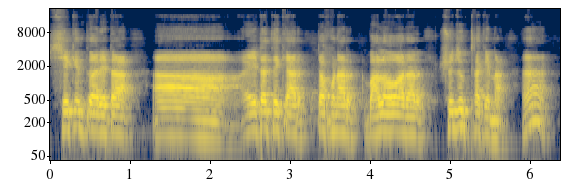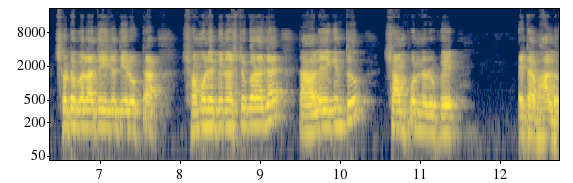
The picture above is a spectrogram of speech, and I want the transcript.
সে কিন্তু আর এটা এটা থেকে আর তখন আর ভালো হওয়ার আর সুযোগ থাকে না। হ্যাঁ? ছোটোবেলাতেই যদি এই রোগটা সমূলে বিনষ্ট করা যায়, তাহলেই কিন্তু সম্পূর্ণরূপে এটা ভালো।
